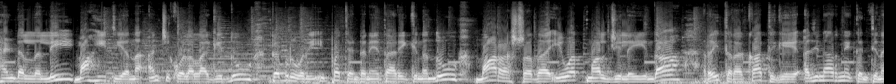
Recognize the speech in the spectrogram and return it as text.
ಹ್ಯಾಂಡಲ್ನಲ್ಲಿ ಮಾಹಿತಿಯನ್ನು ಹಂಚಿಕೊಳ್ಳಲಾಗಿದ್ದು, ಫೆಬ್ರವರಿ ಇಪ್ಪತ್ತೆಂಟನೇ ತಾರೀಕಿನಂದು ಮಹಾರಾಷ್ಟ್ರದ ಯವತ್ಮಾಲ್ ಜಿಲ್ಲೆಯಿಂದ ರೈತರ ಖಾತೆಗೆ ಹದಿನಾರನೇ ಕಂತಿನ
